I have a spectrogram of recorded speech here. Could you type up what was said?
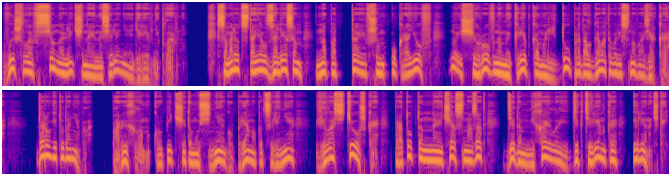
вышло все наличное население деревни Плавни. Самолет стоял за лесом на подтаившем у краев, но еще ровном и крепком льду продолговатого лесного озерка. Дороги туда не было. По рыхлому, крупичатому снегу прямо по целине вела стежка — протоптанная час назад дедом Михайлой, Дегтяренко и Леночкой.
